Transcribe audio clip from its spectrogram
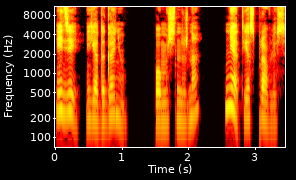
«Иди, я догоню. Помощь нужна?» «Нет, я справлюсь».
